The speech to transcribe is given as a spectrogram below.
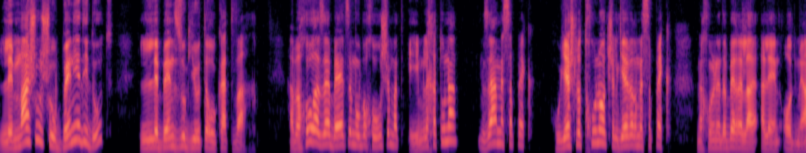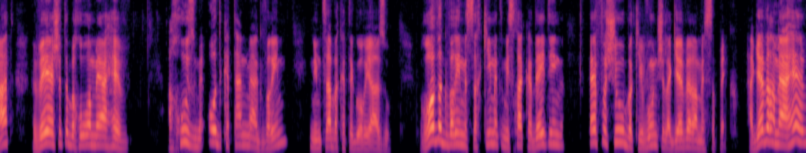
למשהו שהוא בין ידידות לבין זוגיות ארוכת טווח. הבחור הזה בעצם הוא בחור שמתאים לחתונה, זה המספק. הוא יש לו תכונות של גבר מספק. אנחנו נדבר עליהן עוד מעט, ויש את הבחור המאהב. אחוז מאוד קטן מהגברים נמצא בקטגוריה הזו. רוב הגברים משחקים את משחק הדייטינג איפשהו בכיוון של הגבר המספק. הגבר המאהב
